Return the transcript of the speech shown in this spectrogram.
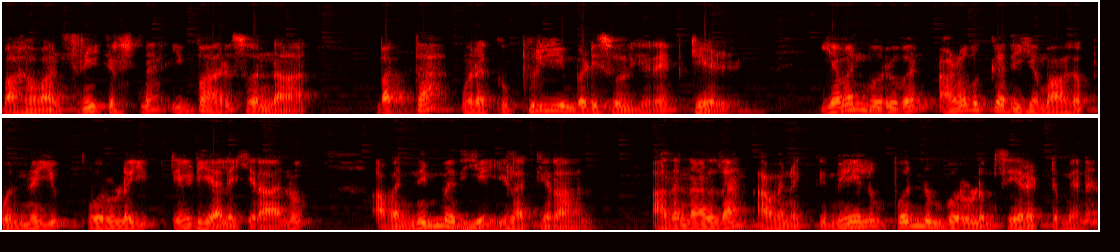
பகவான் ஸ்ரீகிருஷ்ணர் இவ்வாறு சொன்னார். பக்தா உனக்கு புரியும்படி சொல்கிறேன் கேள். எவன் ஒருவன் அளவுக்கு அதிகமாக பொன்னையும் பொருளையும் தேடி அலைகிறானோ அவன் நிம்மதியை இழக்கிறான். அதனால்தான் அவனுக்கு மேலும் பொன்னும் பொருளும் சேரட்டும் என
